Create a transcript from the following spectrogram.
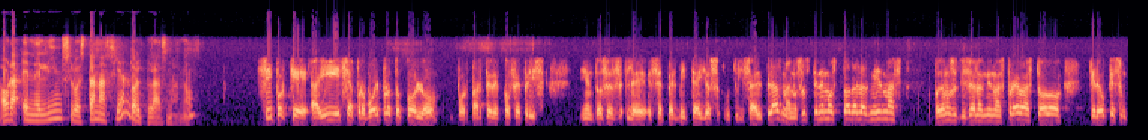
Ahora, en el IMSS lo están haciendo el plasma, ¿no? Sí, porque ahí se aprobó el protocolo por parte de COFEPRIS y entonces le- se permite a ellos utilizar el plasma. Nosotros tenemos todas las mismas, podemos utilizar las mismas pruebas, todo, creo que es un,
